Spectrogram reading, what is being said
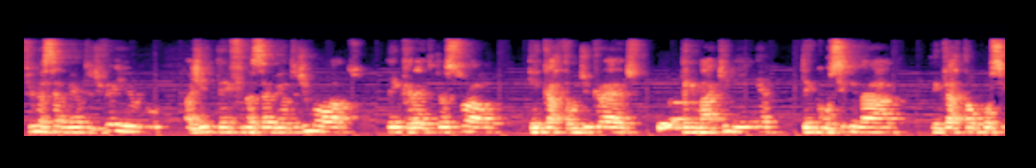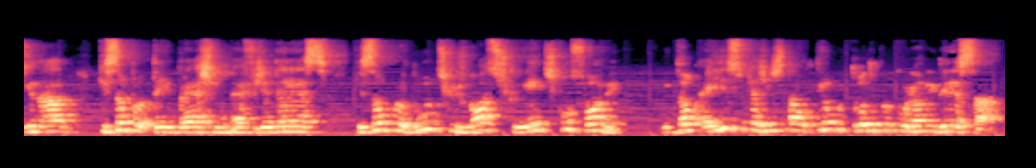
financiamento de veículo, a gente tem financiamento de moto, tem crédito pessoal, tem cartão de crédito, tem maquininha, tem consignado, tem cartão consignado, que são tem empréstimo FGTS, que são produtos que os nossos clientes consomem. Então é isso que a gente está o tempo todo procurando endereçar,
